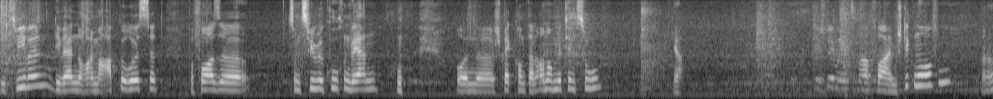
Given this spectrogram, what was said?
die Zwiebeln, die werden noch einmal abgeröstet, bevor sie zum Zwiebelkuchen werden. Und äh, Speck kommt dann auch noch mit hinzu. Ja. Hier stehen wir jetzt mal vor einem Stickeноfen. Ja.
